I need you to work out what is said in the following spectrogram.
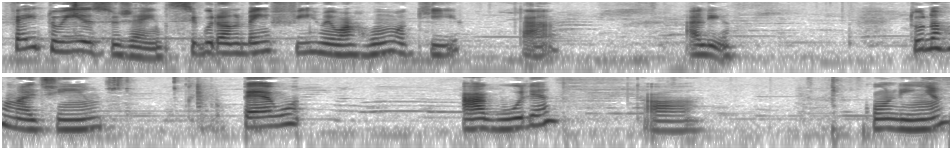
Feito isso, gente, segurando bem firme, eu arrumo aqui, tá? Ali. Tudo arrumadinho. Pego a agulha, ó, com linha.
